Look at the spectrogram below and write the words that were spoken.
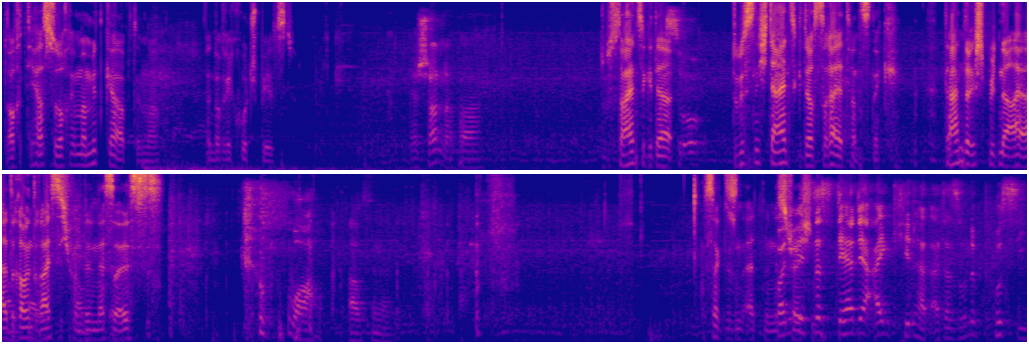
Doch, die hast du doch immer mitgehabt, immer. Wenn du Rekrut spielst. Ja schon, aber. Du bist der Einzige, der. So. Du bist nicht der Einzige, der aus der Reihe tanzt, Nick. Der andere spielt eine AR-33 von den SAS. Wow. Außen. Sagt, das ist ein allem ist Administration. das der, der einen Kill hat, Alter. So eine Pussy.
